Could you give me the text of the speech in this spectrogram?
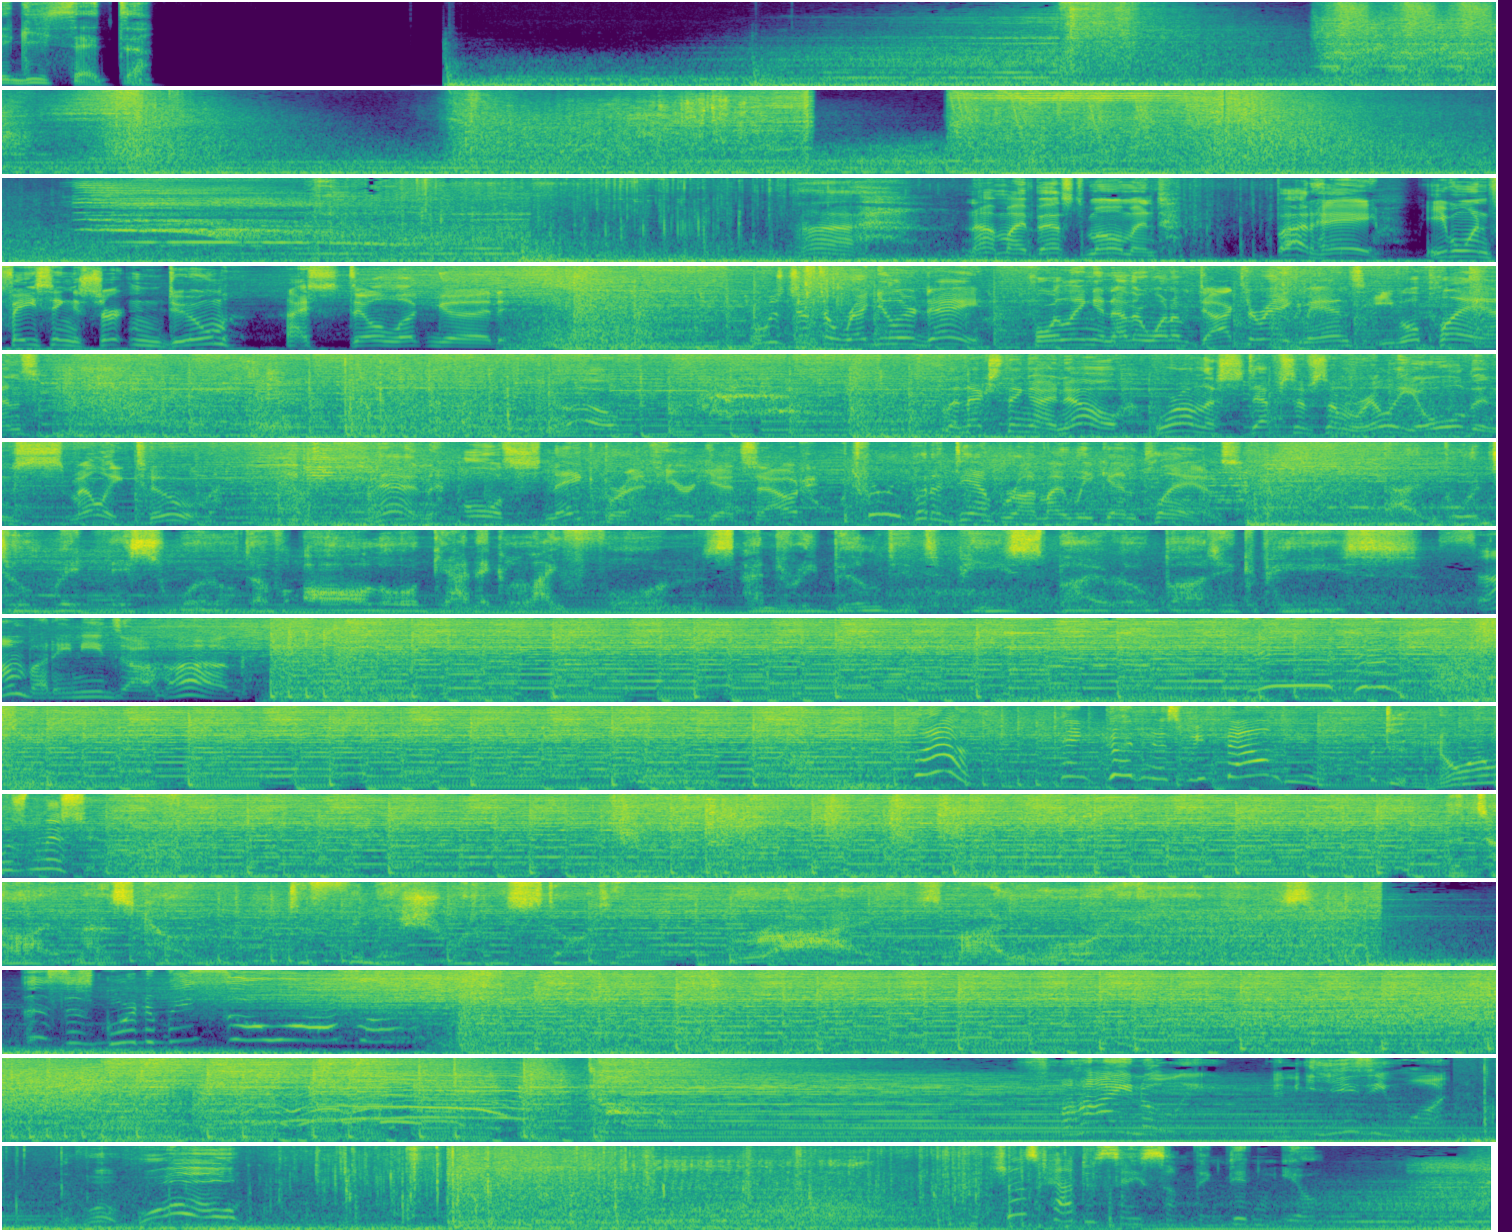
Peggy 7. Ah, not my best moment. But hey, even when facing certain doom, I still look good. It was just a regular day, foiling another one of Dr. Eggman's evil plans. Uh-oh. The next thing I know, we're on the steps of some really old and smelly tomb. Then, old snake breath here gets out, which really put a damper on my weekend plans. I'm going to rid this world of all organic life forms and rebuild it piece by robotic piece. Somebody needs a hug. Know I was missing. The time has come to finish what we started. Rise, my warriors! This is going to be so awesome! Something, didn't you?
